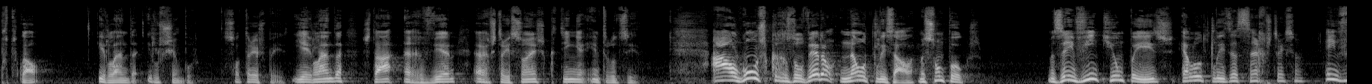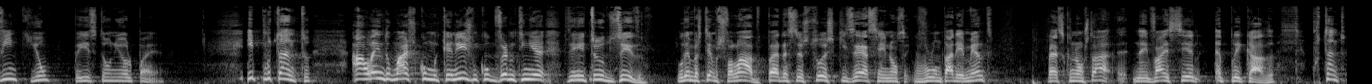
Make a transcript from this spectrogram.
Portugal, Irlanda e Luxemburgo. Só três países. E a Irlanda está a rever as restrições que tinha introduzido. Há alguns que resolveram não utilizá-la, mas são poucos. Mas em 21 países ela utiliza-se sem restrição. Em 21 países da União Europeia. E, portanto, além do mais, com o mecanismo que o Governo tinha introduzido, lembras temos falado, para se as pessoas quisessem, sei, voluntariamente, parece que não está, nem vai ser aplicado. Portanto,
